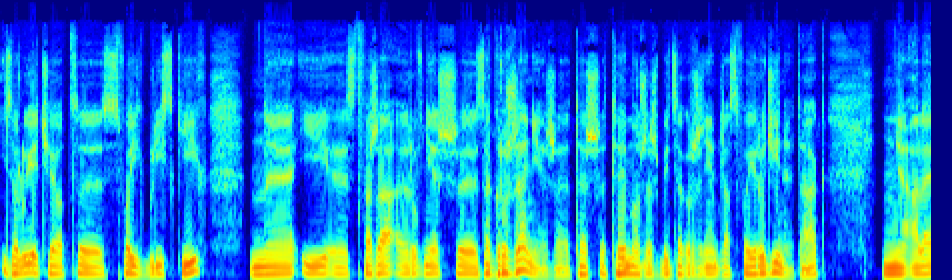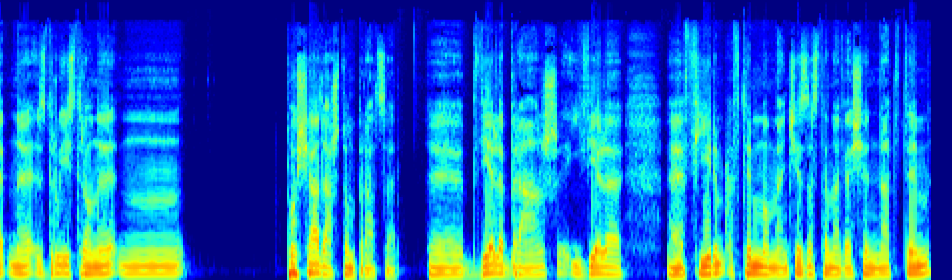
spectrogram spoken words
izoluje cię od e, swoich bliskich i e, stwarza również zagrożenie, że też ty możesz być zagrożeniem dla swojej rodziny, tak? Ale z drugiej strony posiadasz tą pracę. E, Wiele branż i wiele e, firm w tym momencie zastanawia się nad tym,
